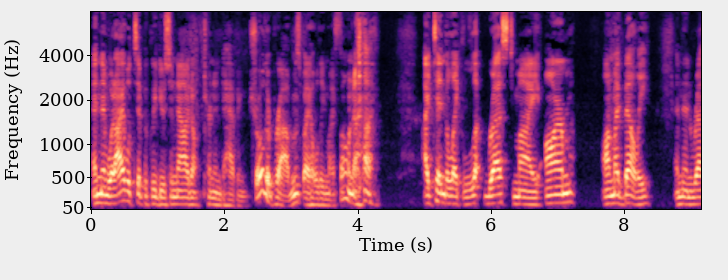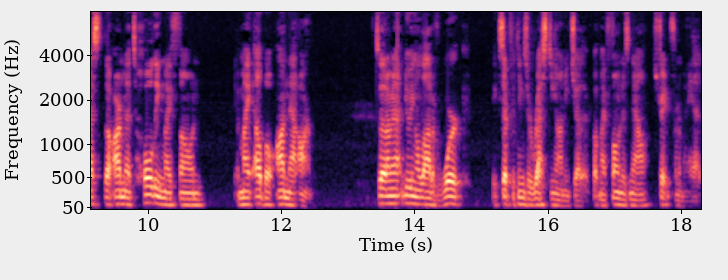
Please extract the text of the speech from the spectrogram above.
And then what I will typically do, so now I don't turn into having shoulder problems by holding my phone up. I tend to like rest my arm on my belly and then rest the arm that's holding my phone my elbow on that arm so that I'm not doing a lot of work except for things are resting on each other. But my phone is now straight in front of my head.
